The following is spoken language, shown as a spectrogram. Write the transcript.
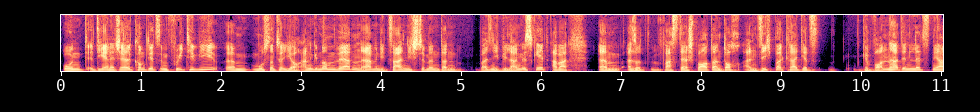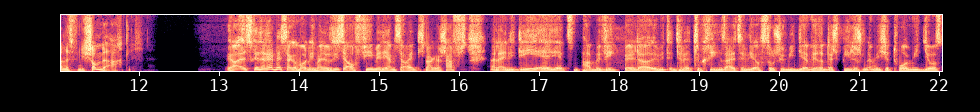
und die NHL kommt jetzt im Free TV, ähm, muss natürlich auch angenommen werden. Ja? Wenn die Zahlen nicht stimmen, dann weiß ich nicht, wie lange das geht, aber ähm, also was der Sport dann doch an Sichtbarkeit jetzt gewonnen hat in den letzten Jahren, das finde ich schon beachtlich. Ja, ist generell besser geworden. Ich meine, du siehst ja auch viel mehr, die haben es ja endlich mal geschafft, allein die DEL jetzt ein paar Bewegbilder ins Internet zu kriegen, sei es irgendwie auf Social Media während der Spiele schon irgendwelche Torvideos,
